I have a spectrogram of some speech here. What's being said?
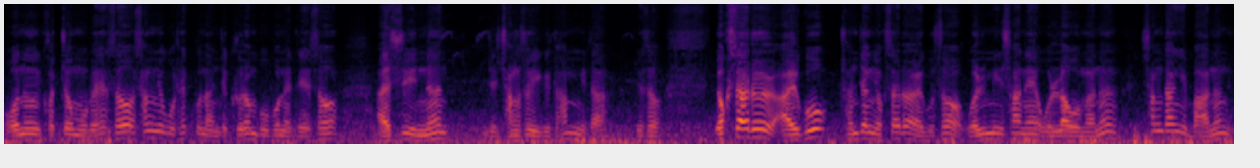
어느 거점으로 해서 상륙을 했구나 이제 그런 부분에 대해서 알 수 있는 이제 장소이기도 합니다. 그래서 역사를 알고 전쟁 역사를 알고서 월미산에 올라오면은 상당히 많은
